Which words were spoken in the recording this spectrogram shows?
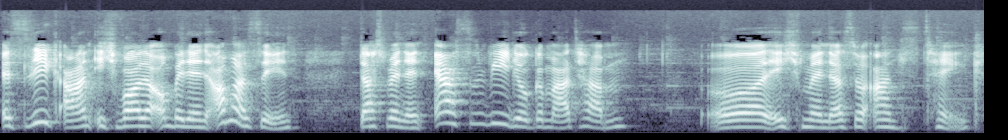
Es liegt an, ich wollte unbedingt auch mal sehen, dass wir den ersten Video gemacht haben. Oh, ich meine das so anstrengend.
